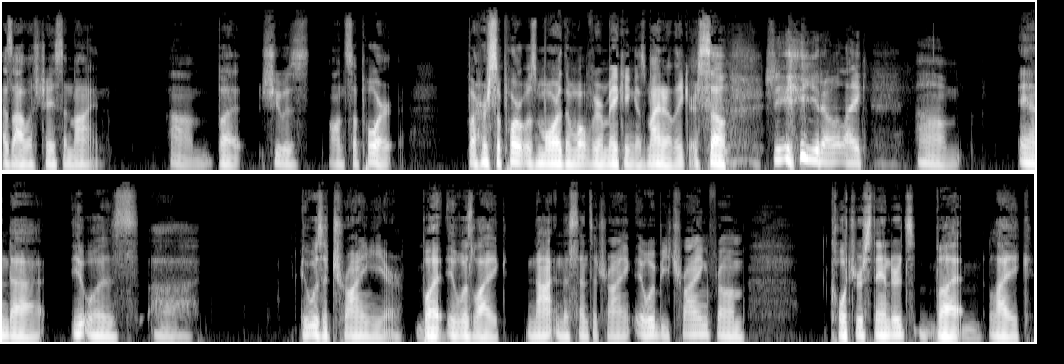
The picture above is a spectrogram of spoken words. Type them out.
as I was chasing mine. Um, but she was on support, but her support was more than what we were making as minor leaguers. So she, you know, like, um, and uh, it was uh, it was a trying year, but it was like not in the sense of trying. It would be trying from culture standards, but Mhm. like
